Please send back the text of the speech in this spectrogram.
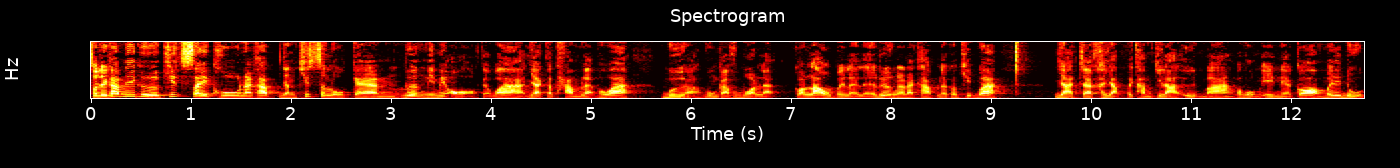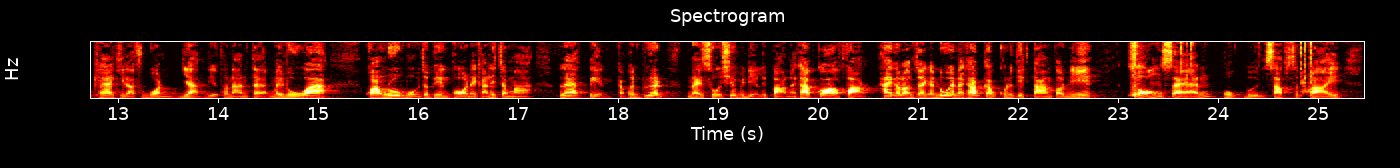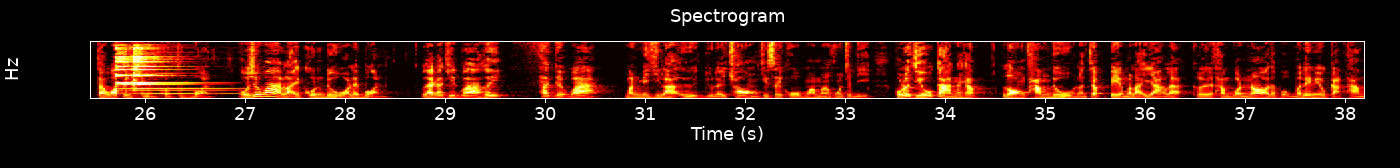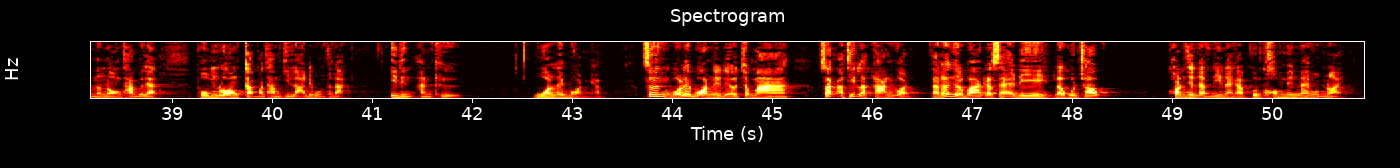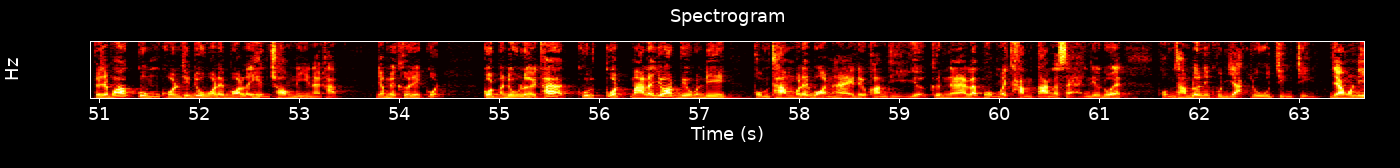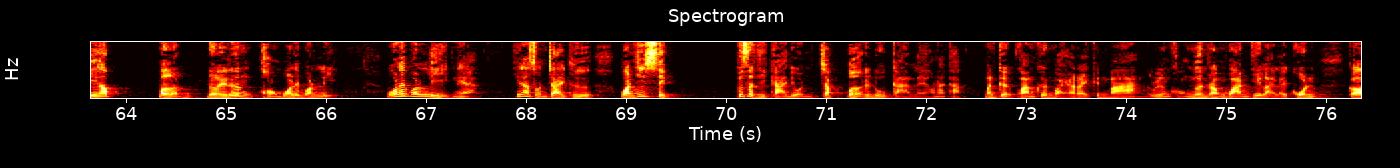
สวัสดีครับ นี่คือคิดไซโค้งนะครับ ยังคิดสโลแกนเรื่องนี้ไม่ออกแต่ว่าอยากจะทำแล้ว เพราะว่าเบื่อวงการฟุตบอลแล้ว ก็เล่าไปหลาย ๆ เรื่องแล้วนะครับ แล้วก็คิดว่าอยากจะขยับไปทำกีฬาอื่นบ้าง เพราะผมเองเนี่ยก็ไม่ได้ดูแค่กีฬาฟุตบอลอย่างเดียวเท่านั้น แต่ไม่รู้ว่าความรู้ของผมจะเพียงพอในการที่จะมาแลกเปลี่ยนกับเพื่อน ๆ ในโซเชียลมีเดียหรือเปล่านะครับก็ฝากให้กำลังใจกันด้วยนะครับกับคนที่ติดตามตอนนี้ 260,000ซับสไครต์แต่ว่าเป็นกลุ่มคนฟุตบอลผมเชื่อว่าหลายคนดูวอลเลย์บอล แล้วก็คิดว่าเฮ้ย ถ้าเกิดว่ามันมีกีฬาอื่นอยู่ในช่องคิดไซโคมากมันก็คงจะดี ผมเลยถือโอกาสนะครับ ลองทำดูหลังจากเปลี่ยนมาหลายอย่างแล้ว เคยทำบอลนอกแต่ผมไม่ได้มีโอกาสทำน้องๆทำไปแล้ว ผมลองกลับมาทำกีฬาที่ผมถนัดอีกหนึ่งอันคือวอลเลย์บอลครับซึ่งวอลเลย์บอลเนี่ยเดี๋ยวจะมาสักอาทิตย์ละครั้งก่อน แต่ถ้าเกิดว่ากระแสดีแล้วคุณชอบคอนเทนต์แบบนี้นะครับคุณคอมเมนต์มาให้ผมหน่อยโดยเฉพาะกลุ่มคนที่ดูวอลเลย์บอลและเห็นช่องนี้นะครับยังไม่เคยได้กด กดมาดูเลย ถ้าคุณกดมาแล้วยอดวิวมันดี ผมทำวอลเลย์บอลให้ด้วยความถี่เยอะขึ้นแน่ แล้วผมไม่ทำตามกระแสอย่างเดียวด้วย ผมทำเรื่องที่คุณอยากรู้จริง ๆ อย่างวันนี้ครับเปิดเลยเรื่องของวอลเลย์บอลลีกวอลเลย์บอลลีกเนี่ยที่น่าสนใจคือวันที่ 10 พฤศจิกายนจะเปิดฤดูกาลแล้วนะครับมันเกิดความเคลื่อนไหวอะไรขึ้นบ้าง เรื่องของเงินรางวัลที่หลาย ๆ คนก็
